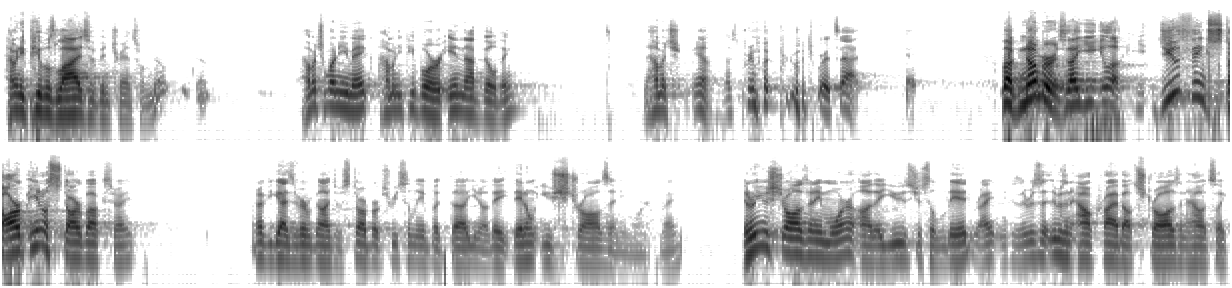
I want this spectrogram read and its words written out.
How many people's lives have been transformed? No how much money you make, how many people are in that building, and how much, yeah, that's pretty much, pretty much where it's at. Okay. Look, numbers, like, you, look, do you think Star, you know Starbucks, right? I don't know if you guys have ever gone to a Starbucks recently, but, uh, you know, they, they don't use straws anymore, right? They don't use straws anymore. Uh, they use just a lid, right? Because there was, a, there was an outcry about straws and how it's like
